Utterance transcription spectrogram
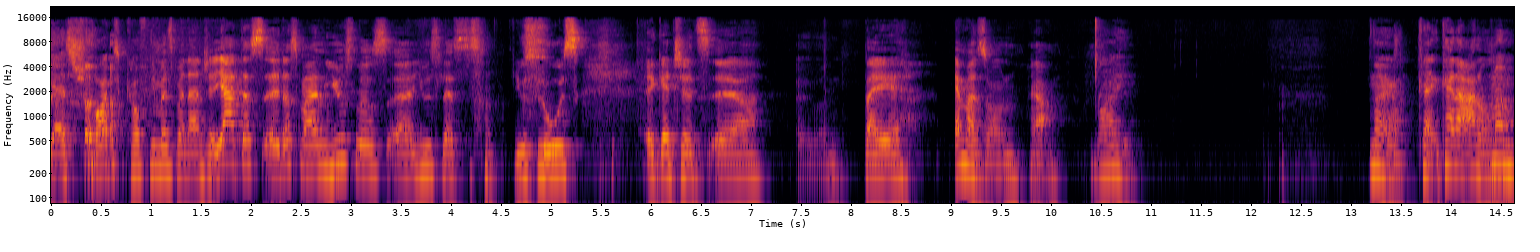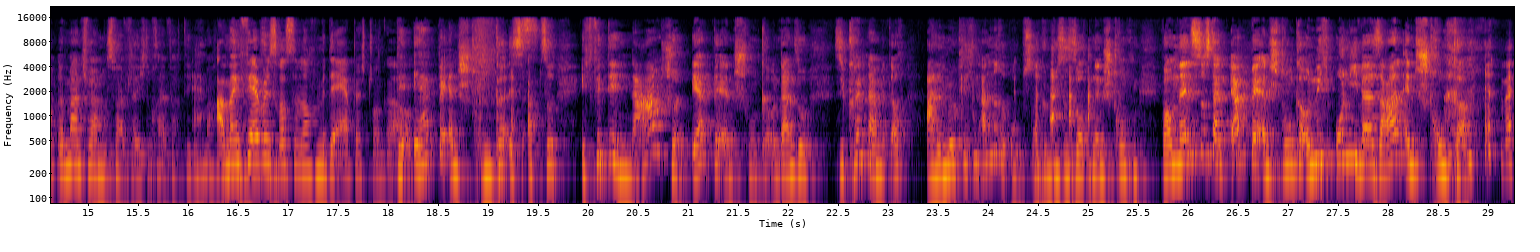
Ja, ist Schrott, kauft niemals Bananenschäler. Ja, das, äh, das waren useless, äh, useless, useless Gadgets äh, bei Amazon, ja. Why? Naja. Keine, keine Ahnung. Man, manchmal muss man vielleicht auch einfach Dinge machen. Aber mein Favorite ist trotzdem noch mit der Erdbeerstrunke Der. Erdbeerenstrunker ist absurd. Ich finde den Namen schon Erdbeerenstrunker und dann so, sie können damit auch alle möglichen andere Obst- und Gemüsesorten entstrunken. Warum nennst du es dann Erdbeerenstrunker und nicht Universalentstrunker? Weil,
